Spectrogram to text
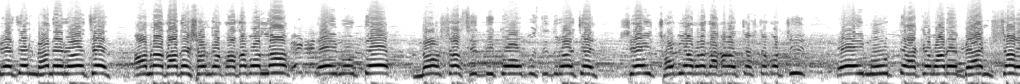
প্রেজেন্ট ভ্যানে রয়েছেন। আমরা তাদের সঙ্গে কথা বললাম। এই মুহূর্তে নওশাদ সিদ্দিকও উপস্থিত রয়েছেন। সেই ছবি আমরা দেখানোর চেষ্টা করছি। এই মুহূর্তে একেবারে ব্যাংশাল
